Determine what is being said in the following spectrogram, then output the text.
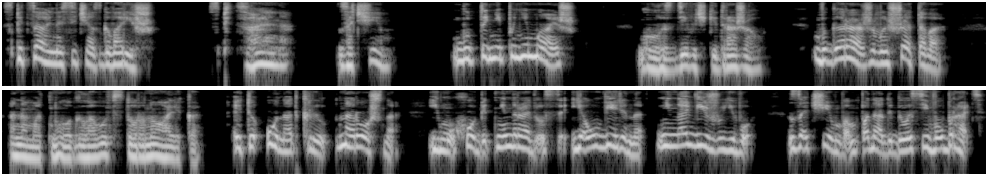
Специально сейчас говоришь». «Специально? Зачем?» «Будто не понимаешь». Голос девочки дрожал. «Выгораживаешь этого!» Она мотнула головой в сторону Алика. «Это он открыл, нарочно. Ему Хоббит не нравился, я уверена, ненавижу его. Зачем вам понадобилось его брать?»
